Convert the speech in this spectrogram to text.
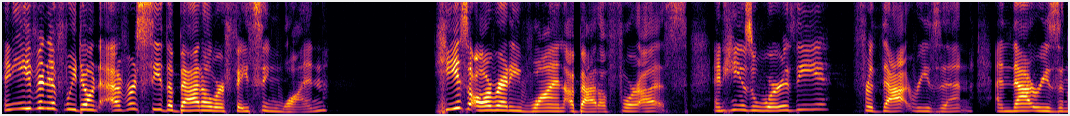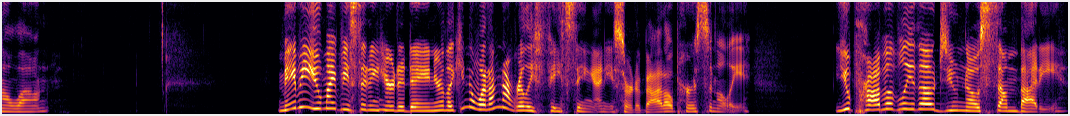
And even if we don't ever see the battle we're facing won, He's already won a battle for us. And He is worthy for that reason and that reason alone. Maybe you might be sitting here today and you're like, you know what, I'm not really facing any sort of battle personally. You probably, though, do know somebody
